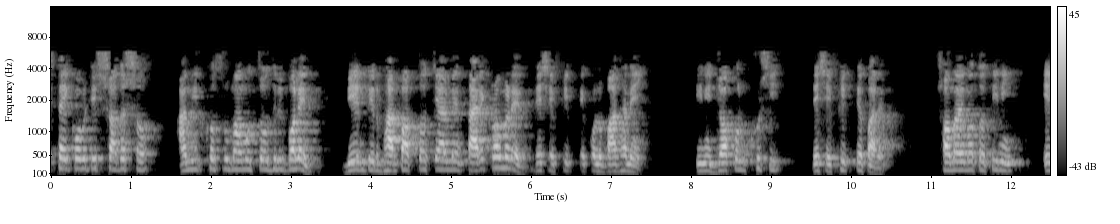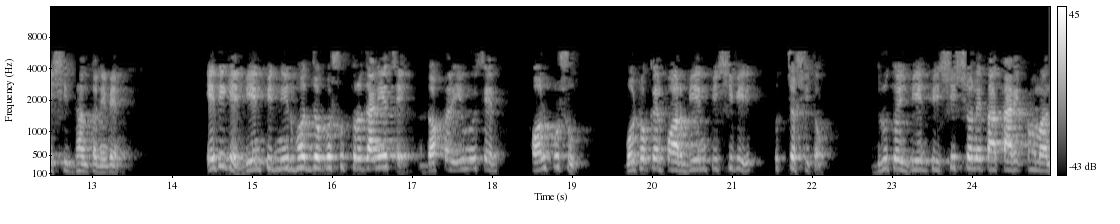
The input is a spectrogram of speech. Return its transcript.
স্থায়ী কমিটির সদস্য আমির খসরু মাহমুদ চৌধুরী বলেন বিএনপির ভারপ্রাপ্ত চেয়ারম্যান তারেক রহমানের দেশে ফিরতে কোনো বাধা নেই। তিনি যখন খুশি দেশে ফিরতে পারেন। সময় মতো তিনি এই সিদ্ধান্ত নেবেন। এদিকে বিএনপির নির্ভরযোগ্য সূত্র জানিয়েছে, ডক্টর ইউনুসের ফলপ্রসূ বৈঠকের পর বিএনপি শিবির উচ্ছ্বসিত। দ্রুতই বিএনপির শীর্ষ নেতা তারেক রহমান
